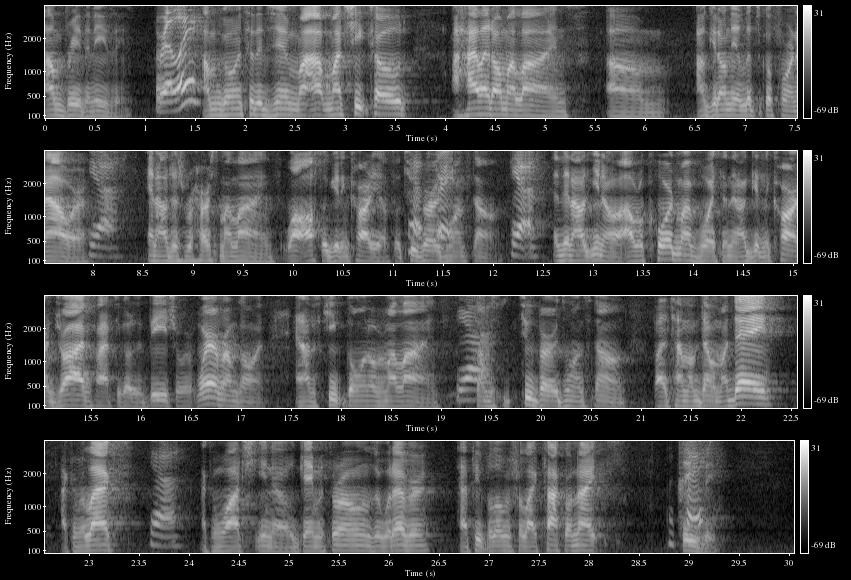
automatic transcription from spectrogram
I'm breathing easy Really? I'm going to the gym. My my cheat code. I highlight all my lines. Um, I'll get on the elliptical for an hour. Yeah. And I'll just rehearse my lines while also getting cardio. So two That's birds, great. one stone. Yeah. And then I'll, you know, I'll record my voice and then I'll get in the car and drive if I have to go to the beach or wherever I'm going. And I'll just keep going over my lines. Yeah. So I'm just two birds, one stone. By the time I'm done with my day, I can relax. Yeah. I can watch, you know, Game of Thrones or whatever. Have people over for like taco nights. Okay. It's easy.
